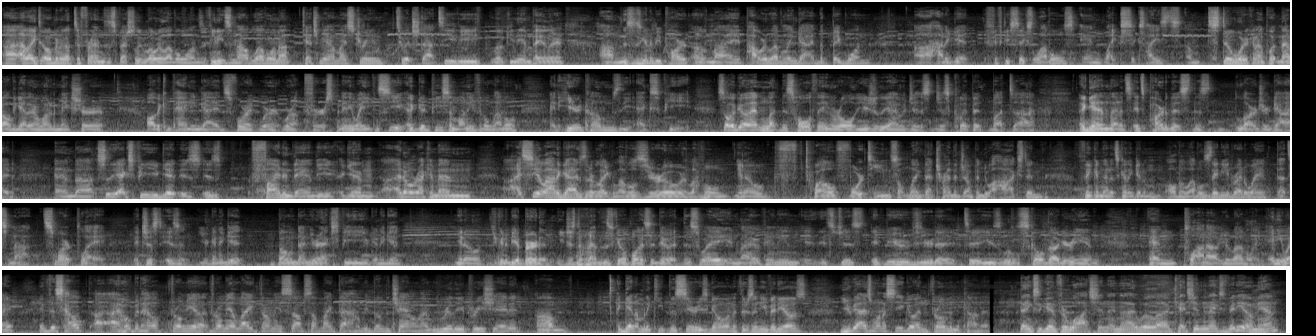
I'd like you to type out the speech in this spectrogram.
Uh, I like to open it up to friends, especially lower level ones. If you need some help leveling up, catch me on my stream, twitch.tv, Loki the Impaler. Um, this is going to be part of my power leveling guide, the big one. Uh, how to get 56 levels and like 6 heists. I'm still working on putting that all together. I wanted to make sure all the companion guides for it were, were up first. But anyway, you can see a good piece of money for the level, and here comes the XP. So I'll go ahead and let this whole thing roll. Usually I would just just clip it, but uh, again, that it's it's part of this this larger guide. And uh, so the XP you get is is fine and dandy. Again, I don't recommend. I see a lot of guys that are like level zero or level you know 12, 14, something like that, trying to jump into a Hoxton thinking that it's going to get them all the levels they need right away. That's not smart play. It just isn't. You're to get boned on your XP. You're to get, you know, you're to be a burden. You just don't have the skill points to do it. This way, in my opinion, it, it's just, it behooves you to, to use a little skullduggery and, and plot out your leveling. Anyway, if this helped, I, I, hope it helped. Throw me a throw me a like, throw me a sub, something like that. Help me build the channel. I really appreciate it. Um, Again, I'm to keep this series going. If there's any videos you guys want to see, go ahead and throw them in the comments. Thanks again for watching, and I will uh, catch you in the next video, man.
